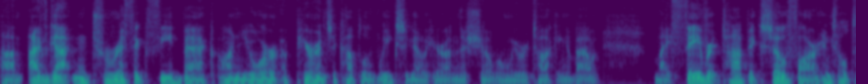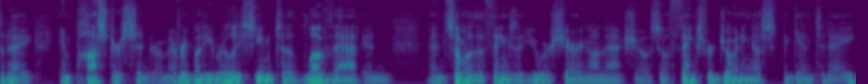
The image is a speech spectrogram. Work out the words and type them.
um, I've gotten terrific feedback on your appearance a couple of weeks ago here on this show when we were talking about my favorite topic so far until today imposter syndrome. Everybody really seemed to love that and and some of the things that you were sharing on that show. So thanks for joining us again today.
